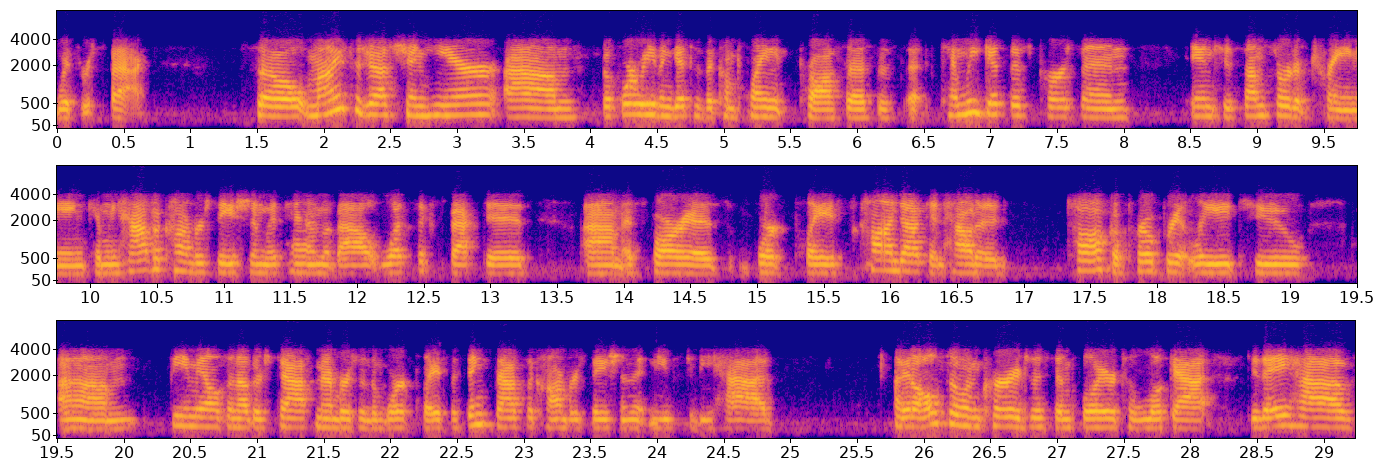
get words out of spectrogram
with respect. So my suggestion here, um, before we even get to the complaint process, is that can we get this person into some sort of training? Can we have a conversation with him about what's expected um, as far as workplace conduct and how to talk appropriately to um, females and other staff members in the workplace? I think that's a conversation that needs to be had I'd also encourage this employer to look at do they have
